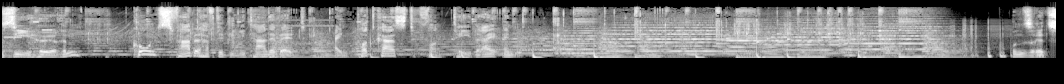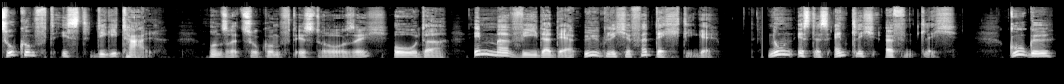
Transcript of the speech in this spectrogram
Sie hören Kohns fabelhafte digitale Welt, ein Podcast von T3N. Unsere Zukunft ist digital. Unsere Zukunft ist rosig oder immer wieder der übliche Verdächtige. Nun ist es endlich öffentlich. Google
